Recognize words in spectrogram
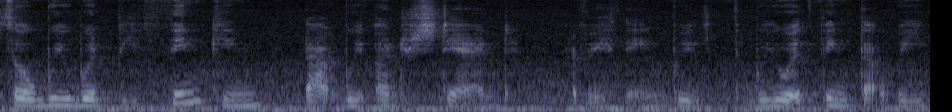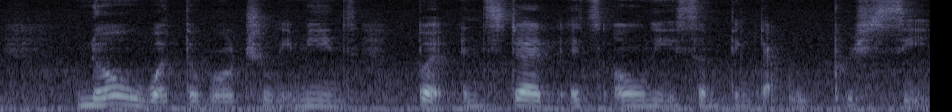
So we would be thinking that we understand everything. We we would think that we know what the world truly means, but instead it's only something that we perceive.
